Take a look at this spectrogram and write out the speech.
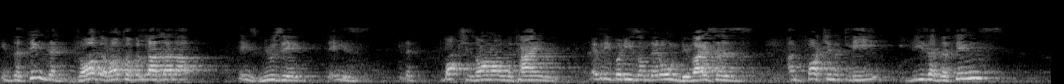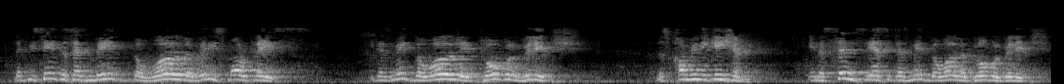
If the things that draw the wrath of Allah Ta'ala, there is music, there is, the box is on all the time, everybody is on their own devices. Unfortunately, these are the things that we say this has made the world a very small place. It has made the world a global village. This communication, in a sense, yes, it has made the world a global village.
